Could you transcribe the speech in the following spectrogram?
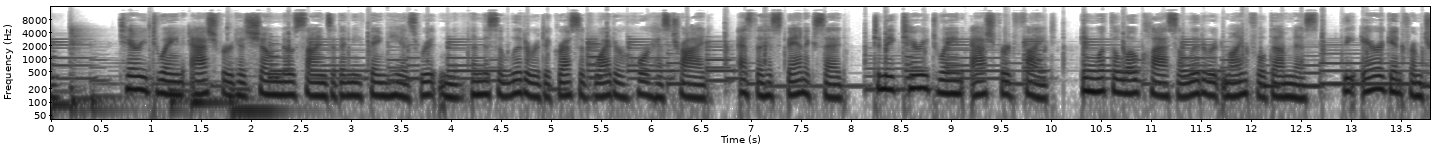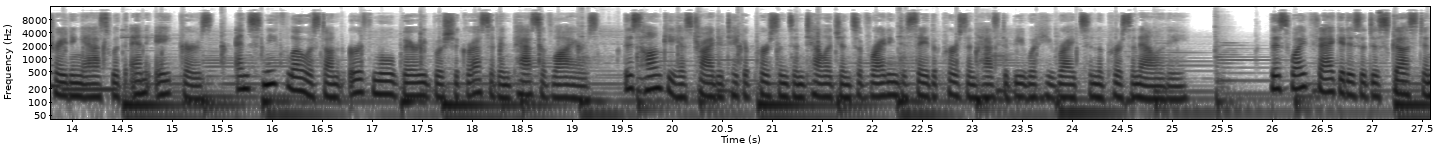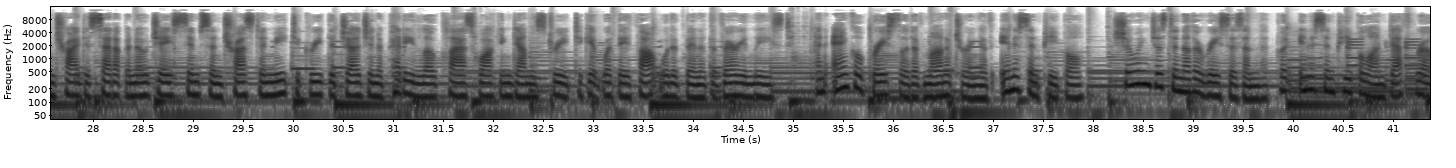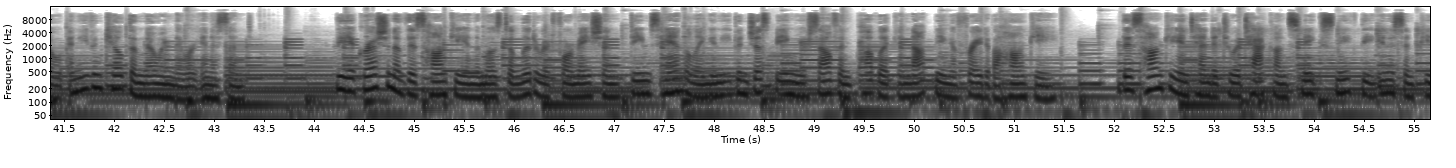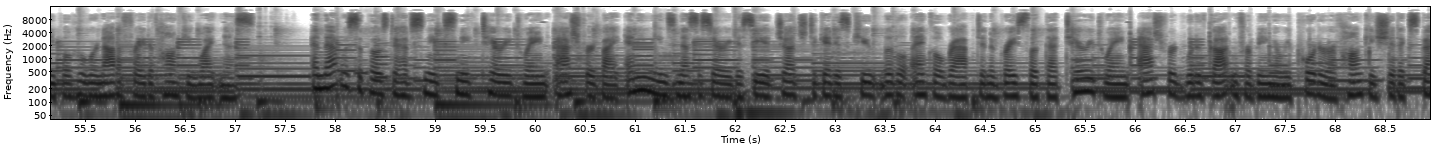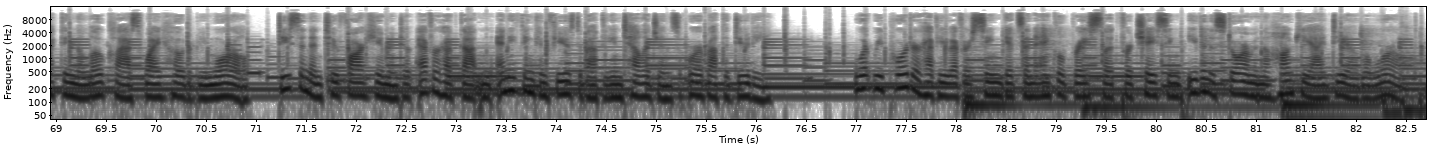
Terry Dwayne Ashford has shown no signs of anything he has written, and this illiterate aggressive whiter whore has tried, as the Hispanic said, to make Terry Dwayne Ashford fight, in what the low class illiterate mindful dumbness, the arrogant from trading ass with N acres, and sneak lowest on earth mulberry bush aggressive and passive liars, this honky has tried to take a person's intelligence of writing to say the person has to be what he writes in the personality. This white faggot is a disgust and tried to set up an O.J. Simpson trust and meet to greet the judge in a petty low class walking down the street to get what they thought would have been at the very least an ankle bracelet of monitoring of innocent people, showing just another racism that put innocent people on death row and even killed them knowing they were innocent. The aggression of this honky in the most illiterate formation deems handling and even just being yourself in public and not being afraid of a honky. This honky intended to attack on Sneak Sneak the innocent people who were not afraid of honky whiteness. And that was supposed to have Sneak Sneak Terry Dwayne Ashford by any means necessary to see a judge to get his cute little ankle wrapped in a bracelet that Terry Dwayne Ashford would have gotten for being a reporter of honky shit expecting the low class white hoe to be moral, decent, and too far human to ever have gotten anything confused about the intelligence or about the duty. What reporter have you ever seen gets an ankle bracelet for chasing even a storm in the honky idea of a world?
